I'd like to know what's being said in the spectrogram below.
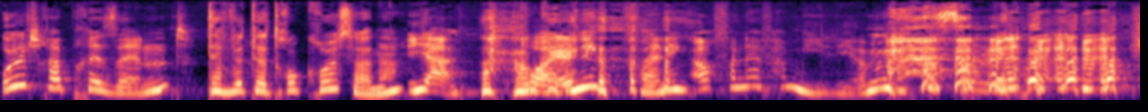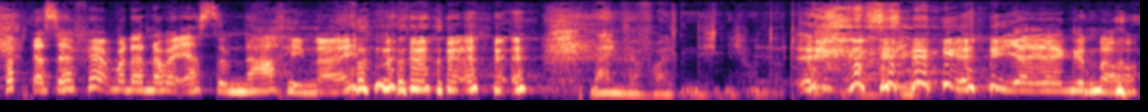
ultra präsent. Da wird der Druck größer, ne? Ja, vor, Okay. allen Dingen, vor allen Dingen auch von der Familie. das erfährt man dann aber erst im Nachhinein. Nein, wir wollten dich nicht unterdrücken. ja, ja, genau.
